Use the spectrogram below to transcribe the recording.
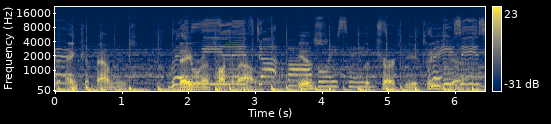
the ancient boundaries. Today we're going to talk about is the church, the ecclesia,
